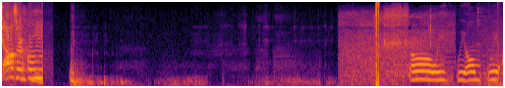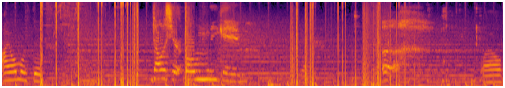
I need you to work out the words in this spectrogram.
That was our only. Oh, we we um we I almost did. That was your only game. Ugh. Well,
